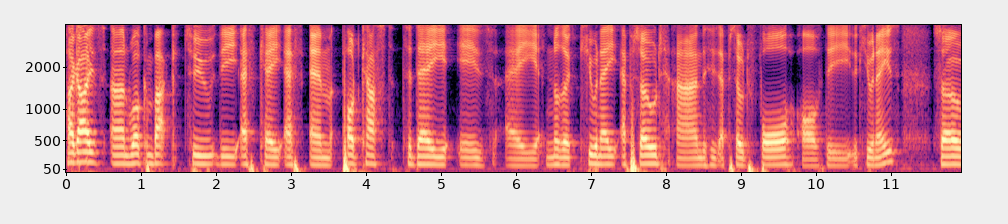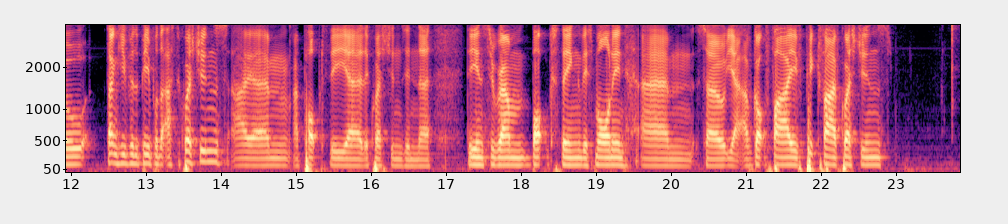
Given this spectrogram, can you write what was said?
Hi guys, and welcome back to the FKFM podcast. Today is a, another Q and A episode, and this is episode four of the the Q and A's. So thank you for the people that asked the questions. I um I popped the uh, the questions in the the Instagram box thing this morning. Um, so yeah, I've got five picked five questions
